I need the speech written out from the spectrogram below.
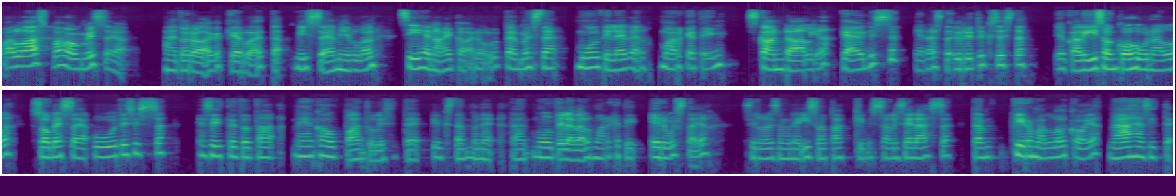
Mä oon ollut aspahommissa ja mä en todellakaan kerro, että missä ja milloin. Siihen aikaan ollut tämmöistä multilevel marketing skandaalia käynnissä erästä yrityksestä, joka oli ison kohun alla somessa ja uutisissa. Ja sitten tota, meidän kauppaan tuli sitten yksi tämmöinen multilevel marketing edustaja. Sillä oli semmoinen iso takki, missä oli selässä tämän firman logo. Ja mähän sitten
